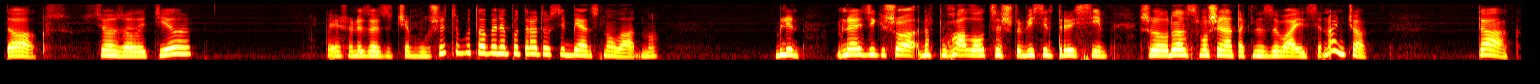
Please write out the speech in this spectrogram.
Так, все залетіло. Конечно, не знаю, зачем глушиться, бо то би не потратився бенз, ну ладно. Блін, мене тільки що напугало оце, що 837, що у нас машина так називається. Ну нічого. Так.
